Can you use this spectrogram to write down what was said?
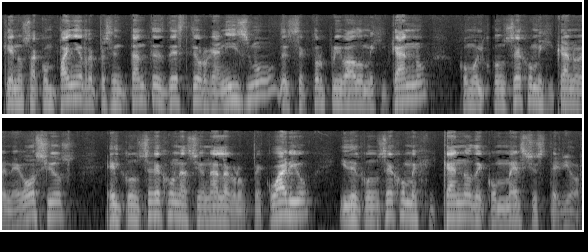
que nos acompañan representantes de este organismo del sector privado mexicano, como el Consejo Mexicano de Negocios, el Consejo Nacional Agropecuario y del Consejo Mexicano de Comercio Exterior.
